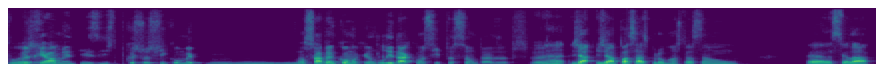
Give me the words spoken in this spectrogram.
Pois mas é. realmente existe porque as pessoas ficam meio. não sabem como é que lidar com a situação, estás a perceber? Uhum. Já, já passaste por alguma situação, é, sei lá,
